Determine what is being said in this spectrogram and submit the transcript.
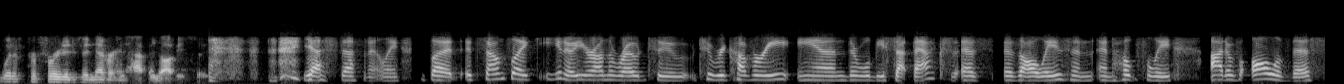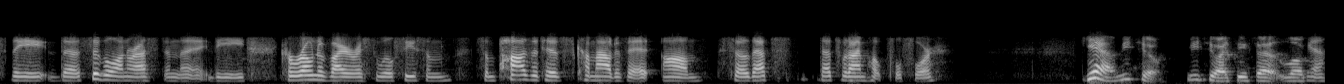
would have preferred it if it never had happened, obviously. yes, definitely. But it sounds like you know you're on the road to to recovery, and there will be setbacks as as always, and and hopefully out of all of this, the the civil unrest and the the coronavirus, we'll see some some positives come out of it. Um, so that's that's what I'm hopeful for. Yeah, me too. Me too. I think that look, yeah.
